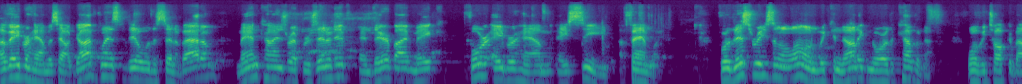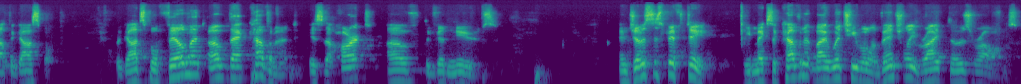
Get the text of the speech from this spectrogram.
of Abraham is how God plans to deal with the sin of Adam, mankind's representative, and thereby make for Abraham a seed, a family. For this reason alone, we cannot ignore the covenant when we talk about the gospel. For God's fulfillment of that covenant is the heart of the good news. In Genesis 15, he makes a covenant by which he will eventually right those wrongs.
